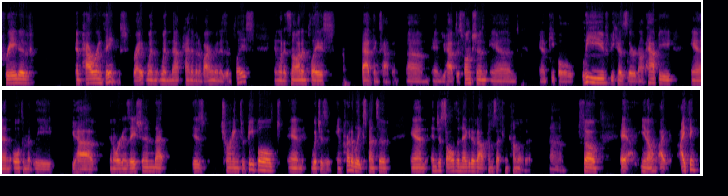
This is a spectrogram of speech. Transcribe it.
creative empowering things right when when that kind of an environment is in place and when it's not in place bad things happen um, and you have dysfunction and and people leave because they're not happy and ultimately you have an organization that is churning through people and which is incredibly expensive and and just all the negative outcomes that can come of it um, so Eh, you know, I, I think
